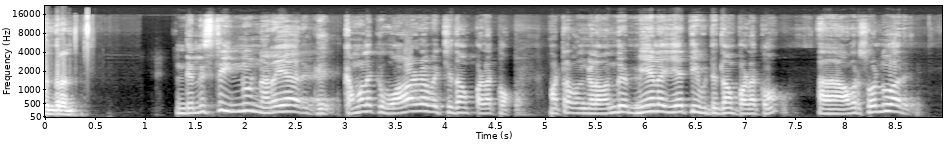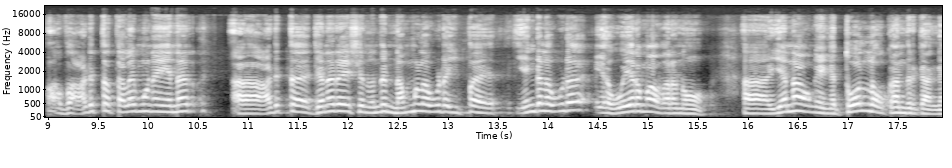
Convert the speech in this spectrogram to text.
சந்திரன். இந்த லிஸ்ட் இன்னும் நிறைய இருக்கு. கமலுக்கு வாழ வச்சு தான் பழக்கம். மற்றவங்களை வந்து மேலே ஏற்றி விட்டு தான் பழக்கம் அவர் சொல்லுவார் அடுத்த தலைமுறையினர் அடுத்த ஜெனரேஷன் வந்து நம்மளை விட இப்போ எங்களை விட உயரமாக வரணும். ஏன்னா அவங்க எங்கள் தோலில் உட்காந்துருக்காங்க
